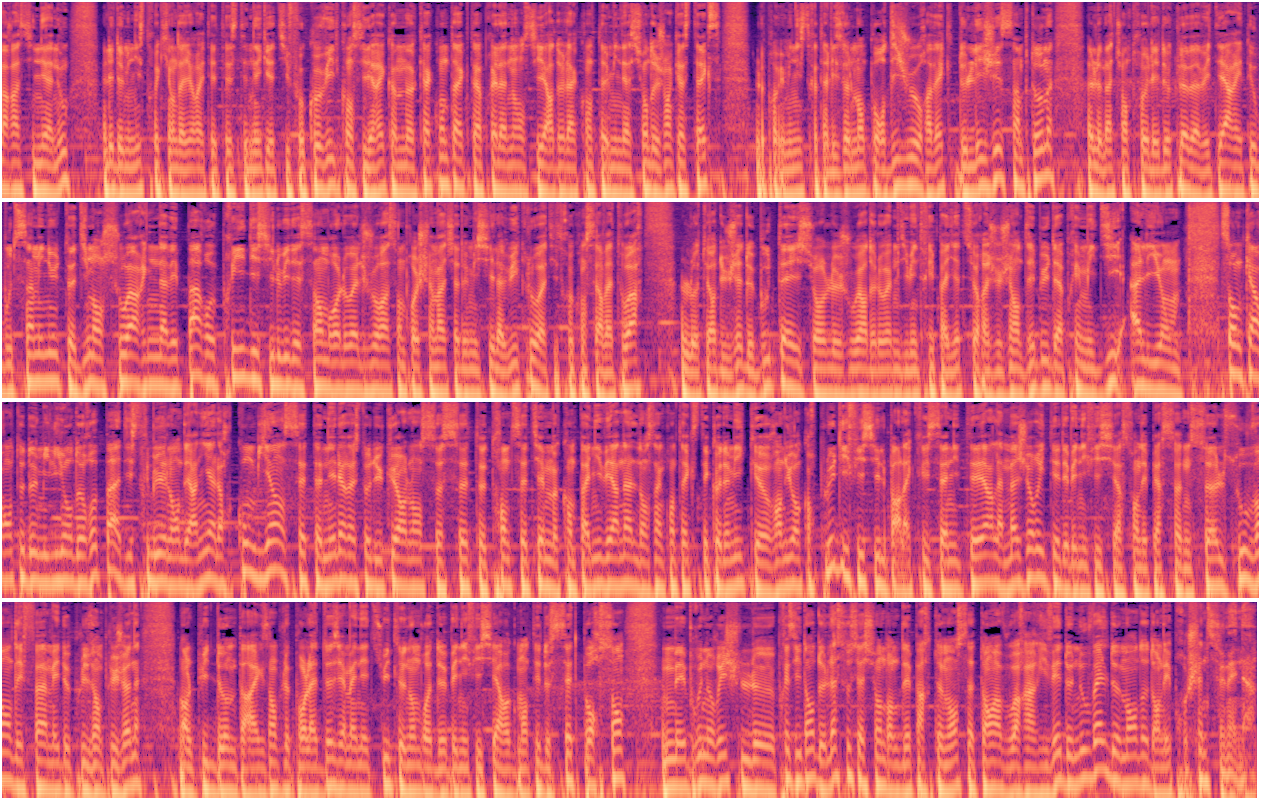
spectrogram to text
nous. Les deux ministres qui ont d'ailleurs été testés négatifs au Covid, considérés comme cas contact après l'annonce hier de la contamination de Jean Castex. Le Premier ministre est à l'isolement pour dix jours avec de légers symptômes. Le match entre les deux clubs avait été arrêté au bout de cinq minutes dimanche soir. Il n'avait pas repris d'ici le 8 décembre. L'OL jouera son prochain match à domicile à huis clos à titre conservatoire. L'auteur du jet de bouteille sur le joueur de l'OM Dimitri Payet sera jugé en début d'après-midi à Lyon. 142 millions de repas distribués l'an dernier. Alors combien cette année les Restos du Cœur lancent cette 37e campagne hivernale dans un contexte économique rendu encore plus difficile par la crise sanitaire? La majorité des bénéficiaires sont des personnes seules, souvent des femmes et de plus en plus jeunes. Dans le Puy-de-Dôme, par exemple, pour la deuxième année de suite, le nombre de bénéficiaires a augmenté de 7%. Mais Bruno Rich, le président de l'association dans le département, s'attend à voir arriver de nouvelles demandes dans les prochaines semaines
